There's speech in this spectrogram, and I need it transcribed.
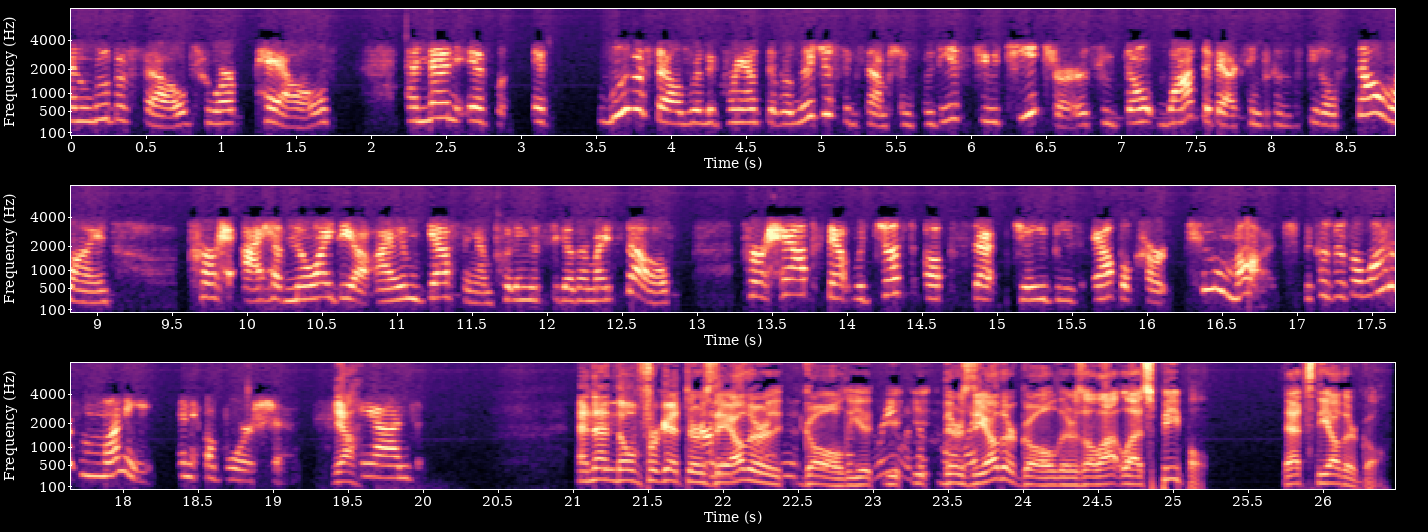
and Lubelfeld, who are pals, and then if if Lubelfeld were to grant the religious exemption for these two teachers who don't want the vaccine because of the fetal cell line, per, I have no idea. I am guessing. I'm putting this together myself. Perhaps that would just upset JB's apple cart too much because there's a lot of money in abortion. Yeah. And And then don't forget, there's the other goal. You, you, there's the other goal. There's a lot less people. That's the other goal.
